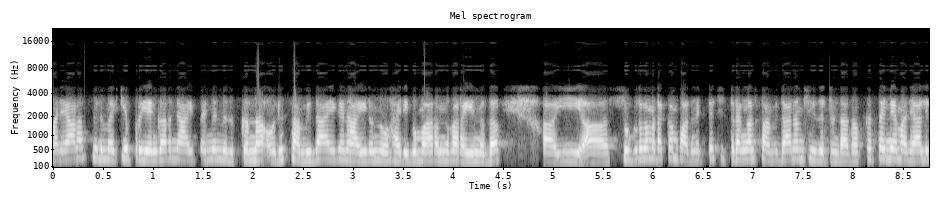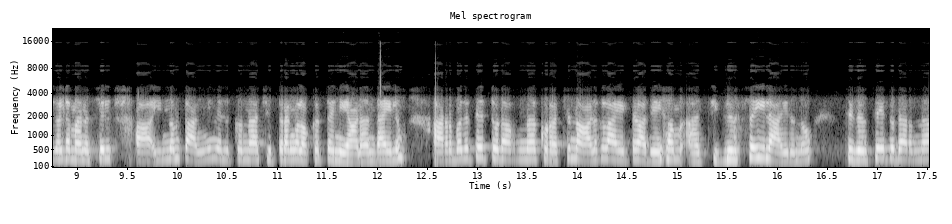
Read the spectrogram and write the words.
മലയാള സിനിമയ്ക്ക് പ്രിയങ്കരനായി തന്നെ നിൽക്കുന്ന ഒരു സംവിധായകനായിരുന്നു ഹരികുമാർ എന്ന് പറയുന്നത്. ഈ സുഹൃതമടക്കം പതിനെട്ട് ചിത്രങ്ങൾ സംവിധാനം ചെയ്തിട്ടുണ്ട്. അതൊക്കെ തന്നെ മലയാളികളുടെ മനസ്സിൽ ഇന്നും തങ്ങി നിൽക്കുന്ന ചിത്രങ്ങളൊക്കെ തന്നെയാണ്. എന്തായാലും അർബുദത്തെ തുടർന്ന് കുറച്ച് നാളുകളായിട്ട് അദ്ദേഹം ചികിത്സയിലായിരുന്നു. ചികിത്സയെ തുടർന്ന്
